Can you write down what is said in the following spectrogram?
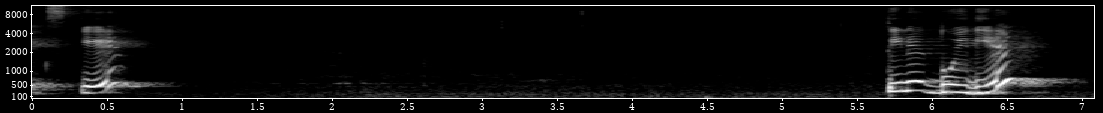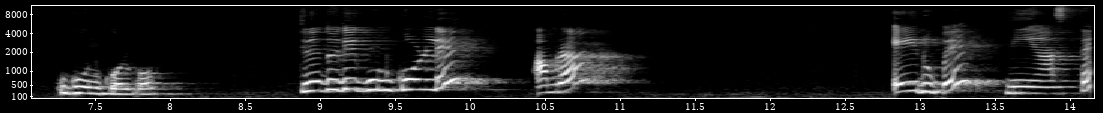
এক্সকে তিনের দুই দিয়ে গুণ করব। তিনের দুই দিয়ে গুণ করলে আমরা এই রূপে নিয়ে আসতে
